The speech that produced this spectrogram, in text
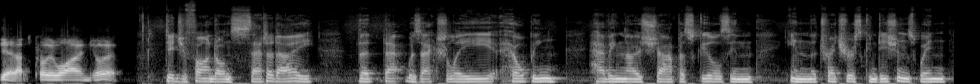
yeah, that's probably why I enjoy it. Did you find on Saturday that that was actually helping having those sharper skills in in the treacherous conditions when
